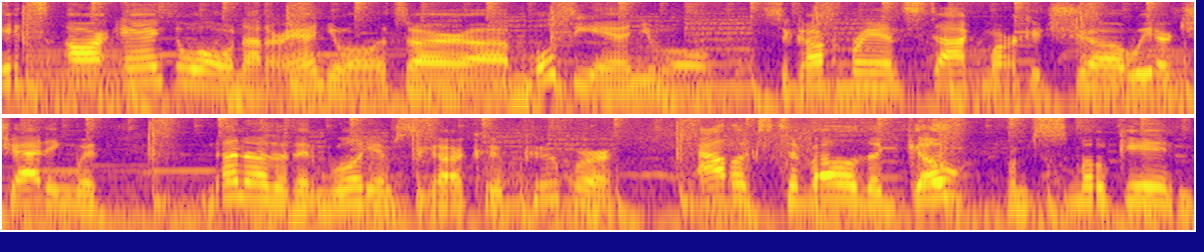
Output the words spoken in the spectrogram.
It's our annual, not our annual, it's our uh, multi annual cigar brand stock market show. We are chatting with none other than William Cigar Coop Cooper, Alex Tavella, the GOAT from Smoke Inn.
